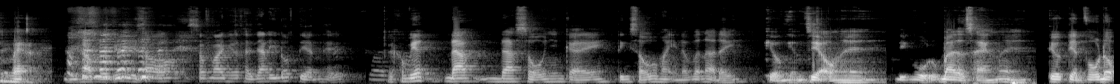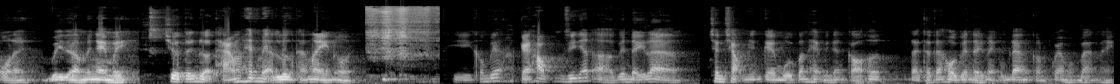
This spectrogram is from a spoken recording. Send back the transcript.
Chết mẹ Mình học được cái gì sau, sau bao nhiêu thời gian đi đốt tiền thế? Tôi không biết. Đa đa số những cái tính xấu của mạnh nó vẫn ở đấy. Kiểu nghiện rượu này đi ngủ lúc 3 giờ sáng này tiêu tiền vô độ này. Bây giờ mới ngày mấy? Chưa tới nửa tháng hết mẹ lương tháng này rồi. Thì không biết cái học duy nhất ở bên đấy là trân trọng những cái mối quan hệ mình đang có hơn. Tại thật ra hồi bên đấy mẹ cũng đang còn quen một bạn này.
